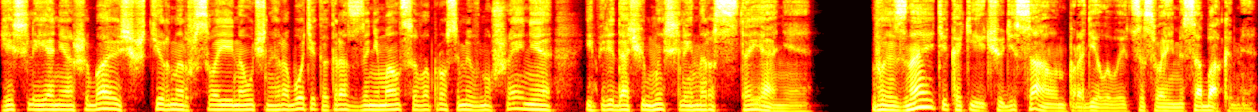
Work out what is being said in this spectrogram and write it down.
Если я не ошибаюсь, Штирнер в своей научной работе как раз занимался вопросами внушения и передачи мыслей на расстояние. Вы знаете, какие чудеса он проделывает со своими собаками?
